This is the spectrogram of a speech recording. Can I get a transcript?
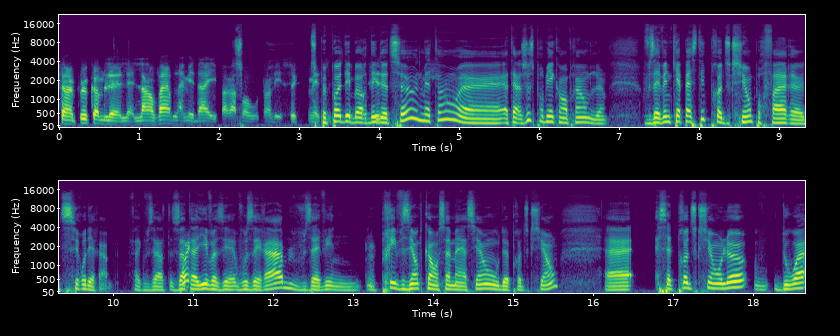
c'est un peu comme l'envers de la médaille par rapport au temps des sucres. Tu ne peux pas déborder de ça, admettons? Euh, attends, juste pour bien comprendre, vous avez une capacité de production pour faire euh, du sirop d'érable. Fait que vous, vous vos, érables, vous avez une, prévision de consommation ou de production. Euh, cette production-là doit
